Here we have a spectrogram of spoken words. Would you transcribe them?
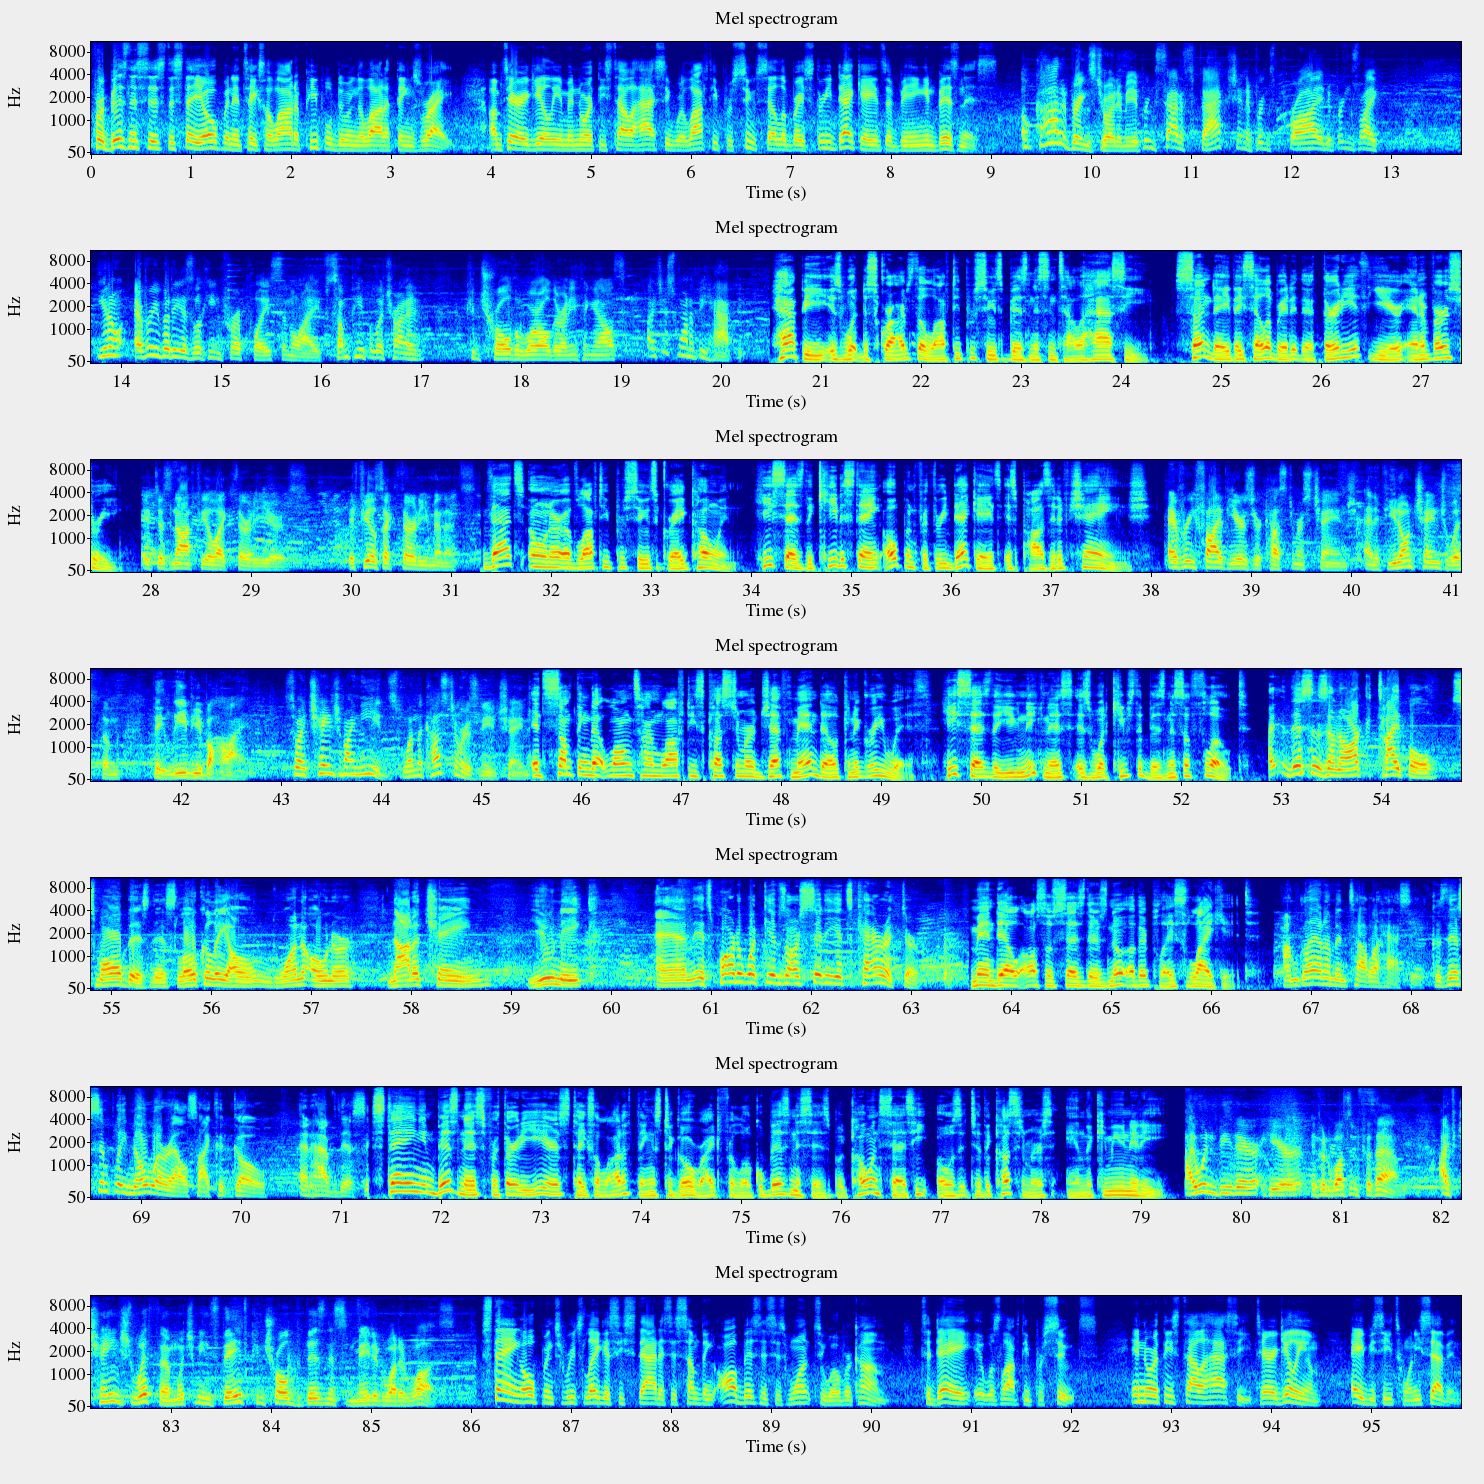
For businesses to stay open, it takes a lot of people doing a lot of things right. I'm Terry Gilliam in Northeast Tallahassee, where Lofty Pursuits celebrates three decades of being in business. Oh God, it brings joy to me. It brings satisfaction. It brings pride. It brings like, you know, everybody is looking for a place in life. Some people are trying to control the world or anything else. I just want to be happy. Happy is what describes the Lofty Pursuits business in Tallahassee. Sunday, they celebrated their 30th year anniversary. It does not feel like 30 years. It feels like 30 minutes. That's owner of Lofty Pursuits, Greg Cohen. He says the key to staying open for three decades is positive change. Every five years, your customers change, and if you don't change with them, they leave you behind. So I change my needs when the customers need change. It's something that longtime Lofty's customer Jeff Mandel can agree with. He says the uniqueness is what keeps the business afloat. This is an archetypal small business, locally owned, one owner, not a chain, unique, and it's part of what gives our city its character. Mandel also says there's no other place like it. I'm glad I'm in Tallahassee because there's simply nowhere else I could go and have this. Staying in business for 30 years takes a lot of things to go right for local businesses, but Cohen says he owes it to the customers and the community. I wouldn't be there here if it wasn't for them. I've changed with them, which means they've controlled the business and made it what it was. Staying open to reach legacy status is something all businesses want to overcome. Today, it was Lofty Pursuits. In Northeast Tallahassee, Terry Gilliam, ABC 27.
